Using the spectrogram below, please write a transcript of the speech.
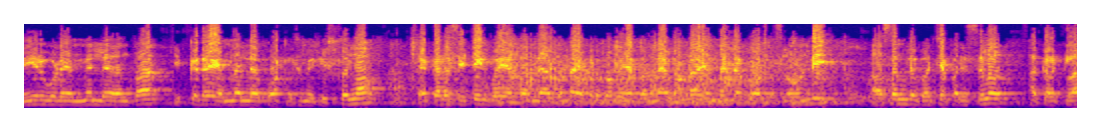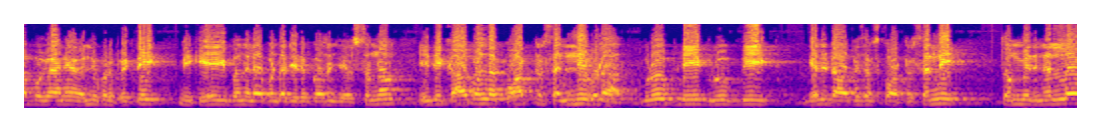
మీరు కూడా ఎమ్మెల్యేలంతా ఇక్కడే ఎమ్మెల్యే క్వార్టర్స్ మీకు ఇస్తున్నాం. ఎక్కడ సిటీకి పోయే పని లేకుండా ఎక్కడికో పోయే పని లేకుండా ఎమ్మెల్యే క్వార్టర్స్లో ఉండి అసెంబ్లీకి వచ్చే పరిస్థితిలో అక్కడ క్లబ్ గానీ వెళ్ళి కూడా పెట్టి మీకు ఏ ఇబ్బంది లేకుండా చేయడం కోసం చేస్తున్నాం. ఇది కాకుండా క్వార్టర్స్ అన్ని కూడా group D group B gazette officers quarters అన్ని తొమ్మిది నెలల్లో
